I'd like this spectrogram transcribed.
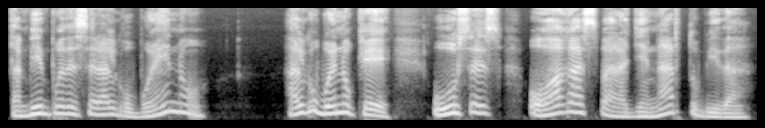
También puede ser algo bueno, algo bueno que uses o hagas para llenar tu vida.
